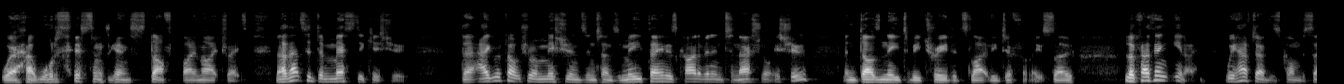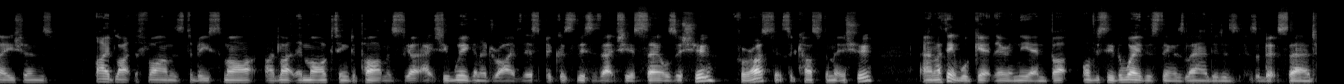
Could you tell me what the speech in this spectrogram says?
where our water system is getting stuffed by nitrates. Now, that's a domestic issue the agricultural emissions in terms of methane is kind of an international issue and does need to be treated slightly differently. So, look, I think, you know, we have to have these conversations. I'd like the farmers to be smart. I'd like their marketing departments to go, actually, we're going to drive this because this is actually a sales issue for us. It's a customer issue. And I think we'll get there in the end. But obviously, the way this thing has landed is, is a bit sad.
